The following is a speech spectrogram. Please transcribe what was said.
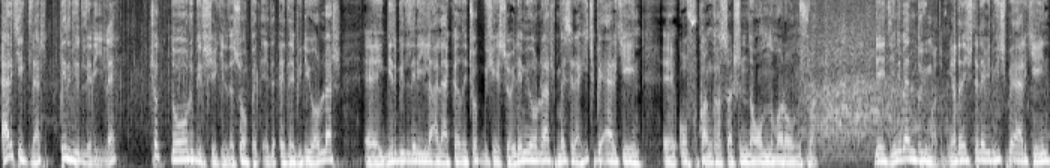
Erkekler birbirleriyle çok doğru bir şekilde sohbet ede- edebiliyorlar. Ee, birbirleriyle alakalı çok bir şey söylemiyorlar. Mesela hiçbir erkeğin e, of kanka saçında on numara olmuş mu dediğini ben duymadım. Ya da işte ne bileyim hiçbir erkeğin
